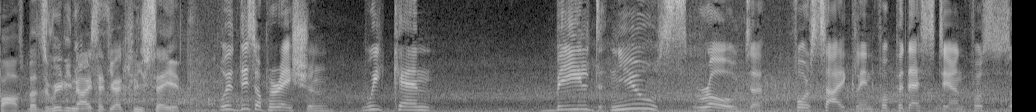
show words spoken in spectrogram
path, but it's really nice that you actually say it. with this operation we can build new s- road for cycling for pedestrian for s-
